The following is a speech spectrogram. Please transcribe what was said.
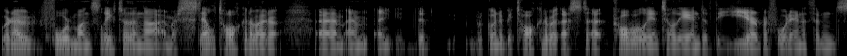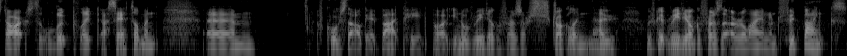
We're now four months later than that and we're still talking about it. Um, and, and the, we're going to be talking about this uh, probably until the end of the year before anything starts to look like a settlement. Um, of course, that'll get back paid, but you know, radiographers are struggling now. We've got radiographers that are relying on food banks,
